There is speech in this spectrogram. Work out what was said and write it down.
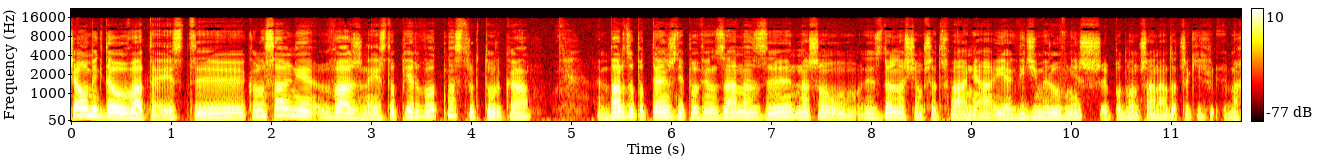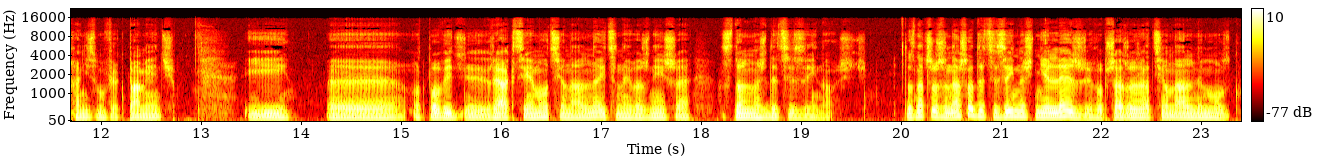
Ciało migdałowate jest y, kolosalnie ważne. Jest to pierwotna strukturka, bardzo potężnie powiązana z naszą zdolnością przetrwania i jak widzimy również podłączana do takich mechanizmów jak pamięć i e, odpowiedź, reakcje emocjonalne i co najważniejsze zdolność decyzyjności. To znaczy, że nasza decyzyjność nie leży w obszarze racjonalnym mózgu.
